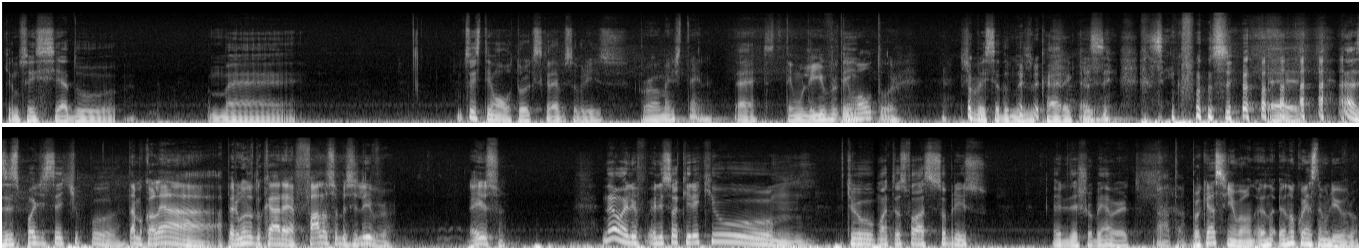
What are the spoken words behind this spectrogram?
que eu não sei se é do. é, não sei se tem um autor que escreve sobre isso. Provavelmente tem, né? É, Tem um livro, tem, Tem. um autor. deixa eu ver se é do mesmo cara aqui. É assim, assim que funciona. É, ah, às vezes pode ser tipo. Tá, mas qual é a, a pergunta do cara? É fala sobre esse livro? É isso? Não, ele, ele só queria que o. que o Matheus falasse sobre isso. Ele deixou bem aberto. Ah, tá. Porque assim, irmão, eu, não- eu não conheço nenhum livro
